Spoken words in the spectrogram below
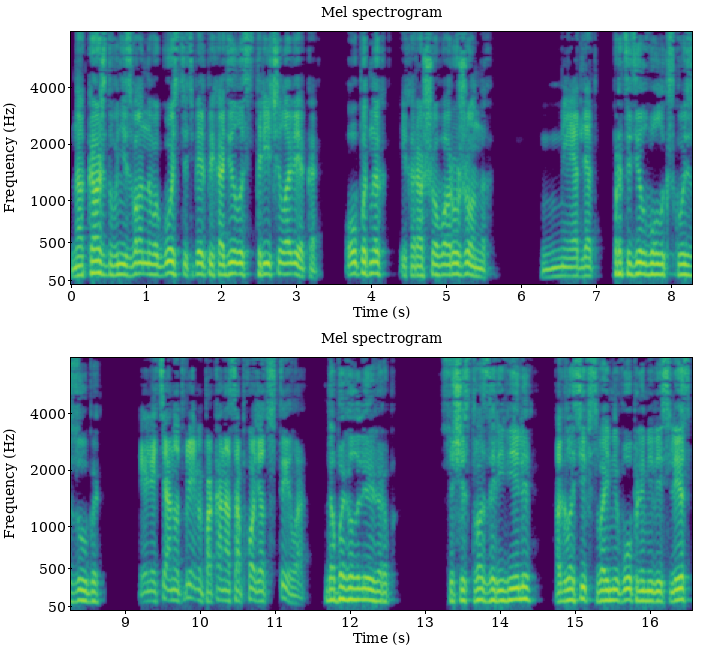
На каждого незваного гостя теперь приходилось три человека, опытных и хорошо вооруженных. «Медлят», — процедил Волок сквозь зубы. «Или тянут время, пока нас обходят с тыла», — добавил Левероп. Существа заревели, огласив своими воплями весь лес,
